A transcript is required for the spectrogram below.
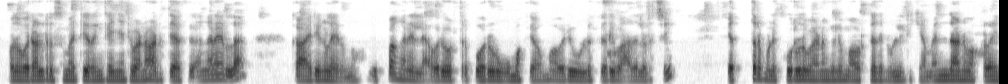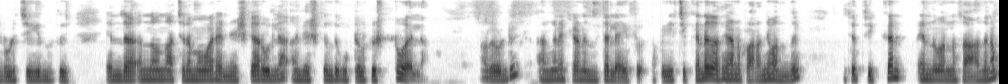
അപ്പോൾ ഒരാൾ ഡ്രസ്സ് മാറ്റി ഇറങ്ങി കഴിഞ്ഞിട്ട് വേണം അടുത്തയാൾക്ക് അങ്ങനെയുള്ള കാര്യങ്ങളായിരുന്നു. ഇപ്പം അങ്ങനെയല്ല. ഓരോരുത്തർക്കും ഓരോ റൂമൊക്കെ ആകുമ്പോൾ അവർ ഉള്ളിൽ കയറി വാതിലടച്ച് എത്ര മണിക്കൂറിൽ വേണമെങ്കിലും അവർക്ക് അതിനുള്ളിൽ ഇരിക്കാം എന്താണ് മക്കൾ അതിനുള്ളിൽ ചെയ്യുന്നത്? എന്താ എന്നൊന്നും അച്ഛനമ്മമാർ അന്വേഷിക്കാറുമില്ല. അന്വേഷിക്കുന്നത് കുട്ടികൾക്ക് ഇഷ്ടമല്ല. അതുകൊണ്ട് അങ്ങനെയൊക്കെയാണ് ഇന്നത്തെ ലൈഫ്. അപ്പോൾ ഈ ചിക്കന്റെ കഥയാണ് പറഞ്ഞു വന്നത്. എന്നുവെച്ചാൽ ചിക്കൻ എന്ന് പറഞ്ഞ സാധനം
